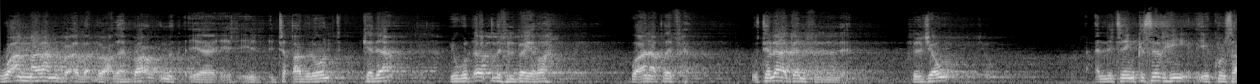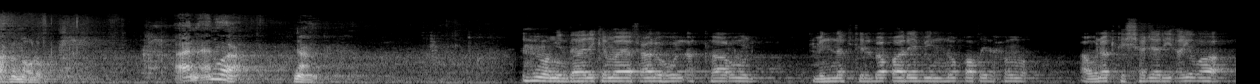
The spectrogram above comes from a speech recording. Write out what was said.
وأما رمي بعض- بعضها بعض يتقابلون كذا يقول اقذف البيضة وأنا أقذفها. وتلاقن في في الجو اللي تنكسر هي يكون صاحب المغلوب. عن أنواع. نعم. ومن ذلك ما يفعله الأكارون من نكت البقر بالنقط الحمر أو نكت الشجر أيضا.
